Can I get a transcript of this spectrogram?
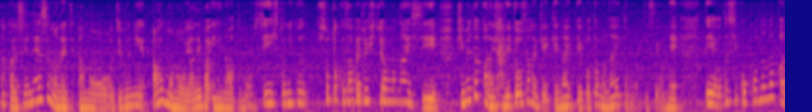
なんか SNS もねあの自分に合うものをやればいいなと思うし人に人と比べる必要もないし決めたからやり通さなきゃいけないっていうこともないと思うんですよね。で私ここの中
